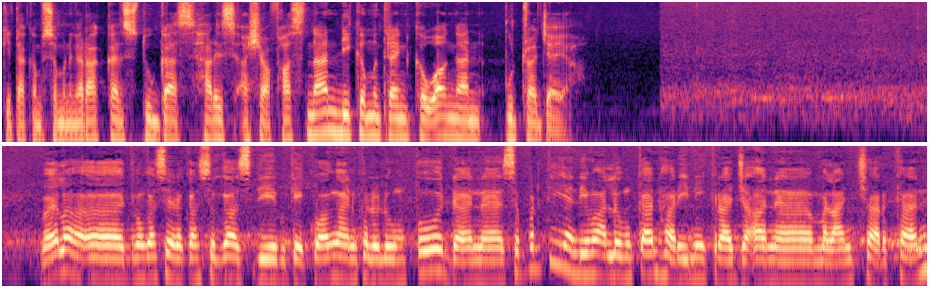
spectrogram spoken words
kita akan bersama mendengarkan setugas Haris Ashraf Hasnan di Kementerian Keuangan Putrajaya. Baiklah, uh, terima kasih rakan segas di Bukit Kewangan Kuala Lumpur. Dan uh, seperti yang dimaklumkan hari ini kerajaan uh, melancarkan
